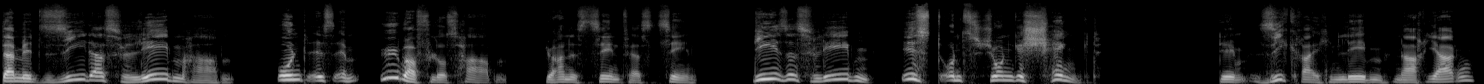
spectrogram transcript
damit sie das Leben haben und es im Überfluss haben. Johannes 10, Vers 10. Dieses Leben ist uns schon geschenkt. Dem siegreichen Leben nachjagen?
